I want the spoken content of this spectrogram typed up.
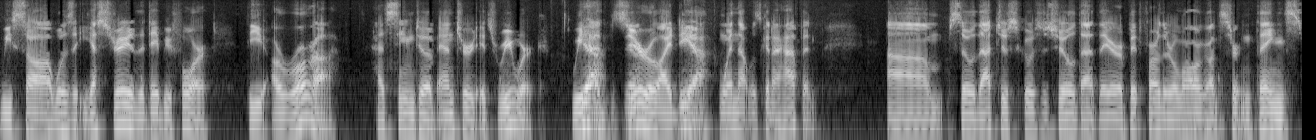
we saw was it yesterday or the day before the Aurora has seemed to have entered its rework. We Yeah, had yeah. zero idea Yeah. when that was going to happen. Um, so that just goes to show that they are a bit farther along on certain things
